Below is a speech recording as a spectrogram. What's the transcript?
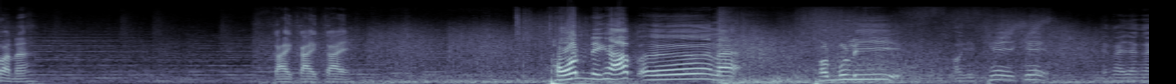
ก่อนนะไกลไกลไกลชนดิครับ เออแหละชนบุรีเอาเคเคเคยังไงยังไง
